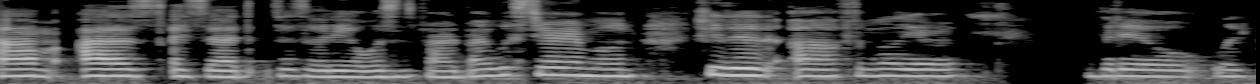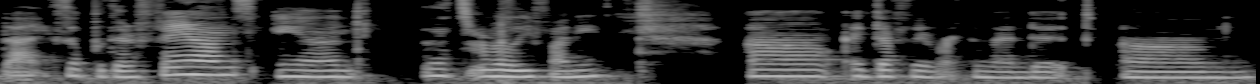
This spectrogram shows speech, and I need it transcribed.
Um, as I said, this video was inspired by Wisteria Moon. She did a familiar video like that, except with her fans, and that's really funny. Um, I definitely recommend it. Um,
